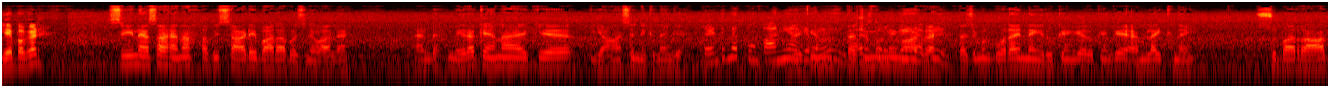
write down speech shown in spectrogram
ये पकड़। सीन ऐसा है ना अभी साढ़े बारह बजने वाले हैं। एंड मेरा कहना है कि यहाँ से निकलेंगे। टेंट में पानी लेकिन तजमुल तो नहीं मार रहा है। तजमुल बोल रहा है नहीं रुकेंगे रुकेंगे। आई एम लाइक नहीं। सुबह रात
